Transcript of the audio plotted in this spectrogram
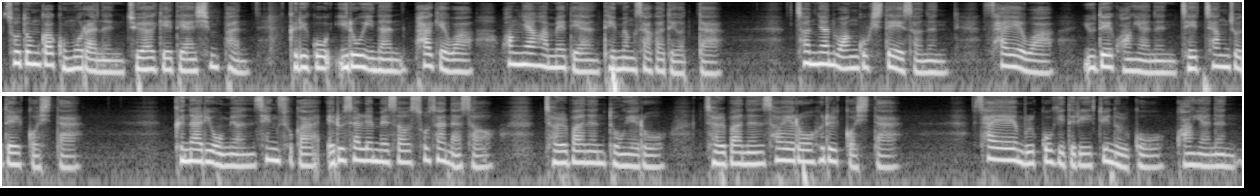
소돔과 고모라는 죄악에 대한 심판 그리고 이로 인한 파괴와 황량함에 대한 대명사가 되었다. 천년 왕국 시대에서는 사해와 유대 광야는 재창조될 것이다. 그날이 오면 생수가 에루살렘에서 솟아나서 절반은 동해로 절반은 서해로 흐를 것이다. 사해의 물고기들이 뛰놀고 광야는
